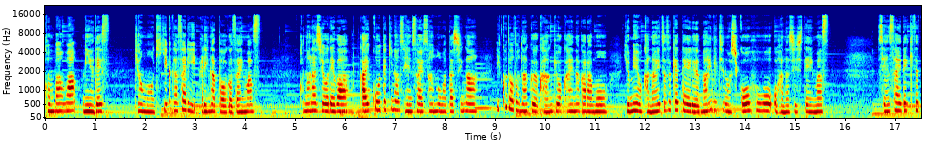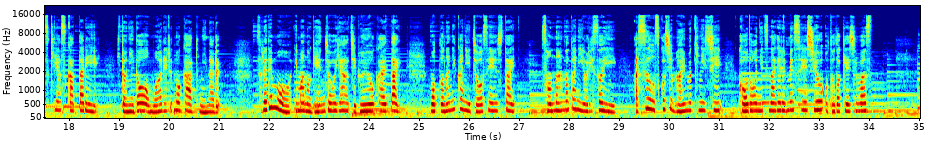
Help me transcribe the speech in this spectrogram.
こんばんは、みゆです。今日もお聞きくださりありがとうございます。このラジオでは外交的な繊細さんの私が幾度となく環境を変えながらも夢を叶え続けている毎日の思考法をお話ししています。繊細で傷つきやすかったり人にどう思われるのか気になる。それでも今の現状や自分を変えたい。もっと何かに挑戦したい。そんなあなたに寄り添い明日を少し前向きにし行動につなげるメッセージをお届けします。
